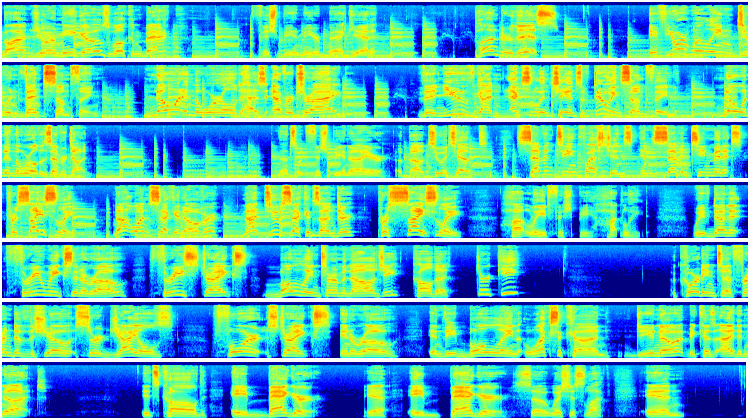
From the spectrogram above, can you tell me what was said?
Bonjour, amigos. Welcome back. Fishby and me are back at it. Ponder this. If you're willing to invent something no one in the world has ever tried, then you've got an excellent chance of doing something no one in the world has ever done. That's what Fishby and I are about to attempt. 17 questions in 17 minutes precisely. Not one second over, not two seconds under, precisely. Hot lead, Fishby, hot lead. We've done it three weeks in a row, three strikes, bowling terminology called a turkey. According to friend of the show, Sir Giles, four strikes in a row in the bowling lexicon. Do you know it? Because I did not. It's called a bagger. Yeah, a bagger. So wish us luck. And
